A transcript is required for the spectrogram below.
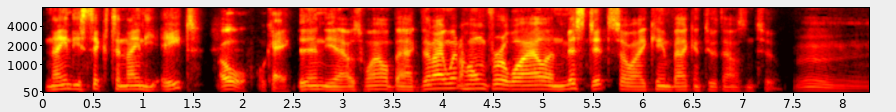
96 to 98. Oh, okay. Then, yeah, it was a while back. Then I went home for a while and missed it. So I came back in 2002. Hmm.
